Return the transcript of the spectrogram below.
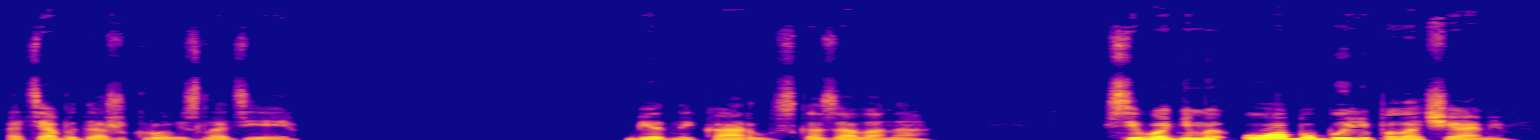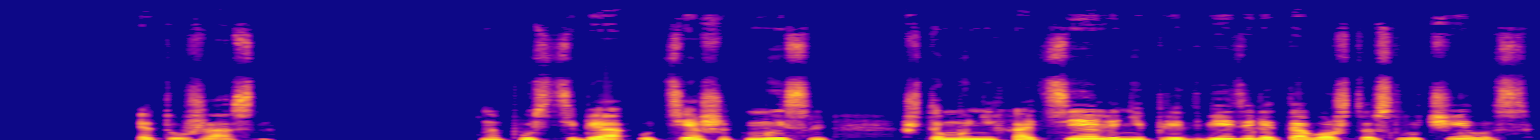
хотя бы даже крови злодея. «Бедный Карл», — сказала она, — «сегодня мы оба были палачами. Это ужасно. Но пусть тебя утешит мысль, что мы не хотели, не предвидели того, что случилось.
